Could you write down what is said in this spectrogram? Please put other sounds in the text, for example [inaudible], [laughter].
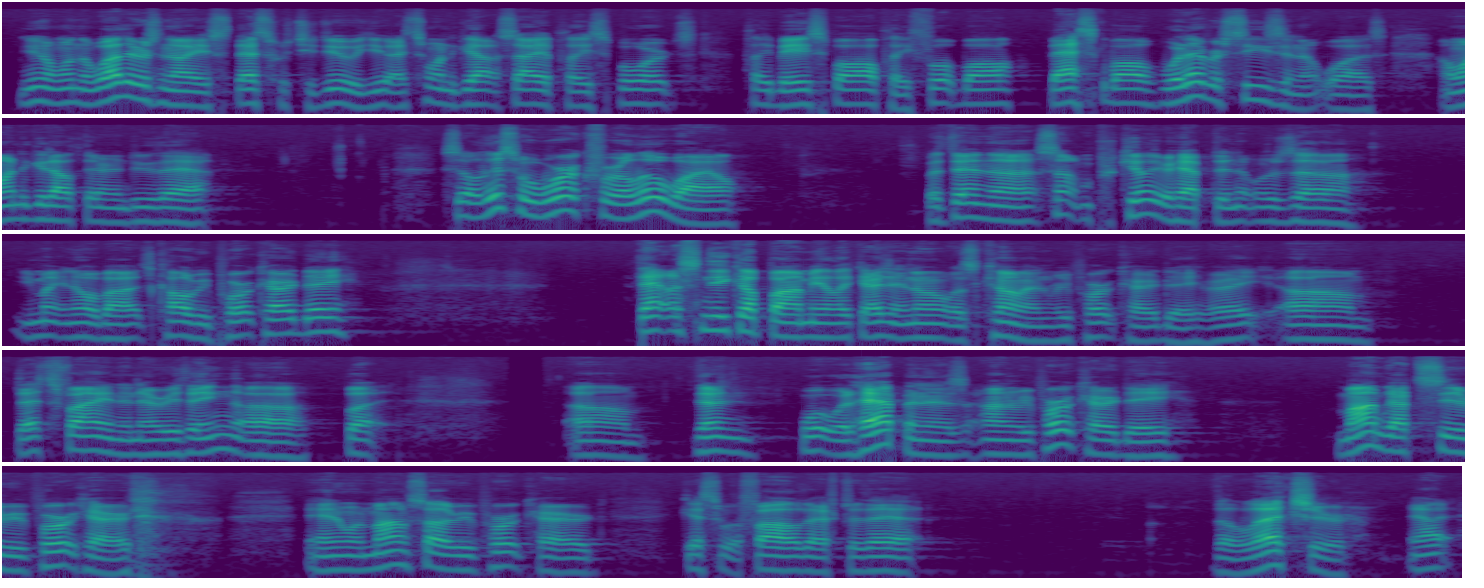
you know, when the weather is nice, that's what you do. You, I just want to get outside and play sports, play baseball, play football, basketball, whatever season it was. I wanted to get out there and do that. So this will work for a little while, but then uh, something peculiar happened. It was, uh, you might know about it, it's called Report Card Day. That would sneak up on me like I didn't know it was coming, Report Card Day, right? Um, that's fine and everything, uh, but um, then what would happen is on Report Card Day, Mom got to see the report card. [laughs] and when mom saw the report card, guess what followed after that? The lecture. I,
